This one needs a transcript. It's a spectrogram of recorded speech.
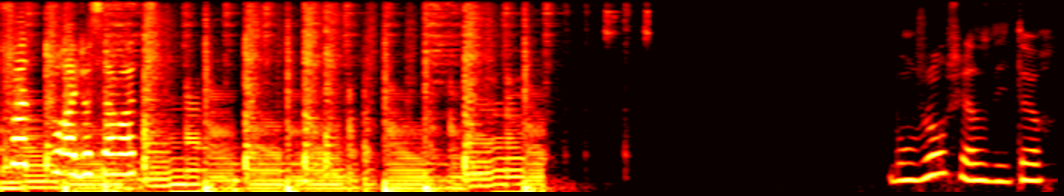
faute pour Radio Sarotte. Bonjour chers auditeurs.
